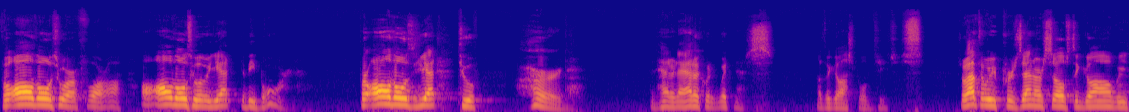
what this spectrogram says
For all those who are far off, all those who are yet to be born, for all those yet to have heard and had an adequate witness of the gospel of Jesus. So after we present ourselves to God, we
